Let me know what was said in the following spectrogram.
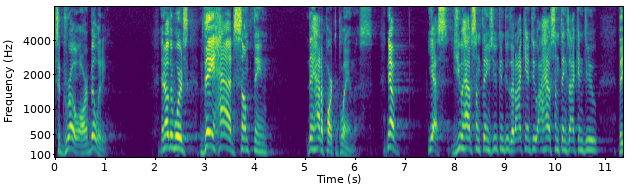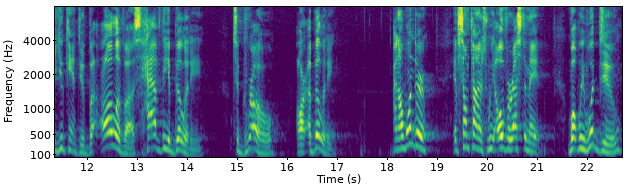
to grow our ability. In other words, they had something, they had a part to play in this. Now, yes, you have some things you can do that I can't do. I have some things I can do that you can't do, but all of us have the ability to grow our ability. And I wonder if sometimes we overestimate what we would do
